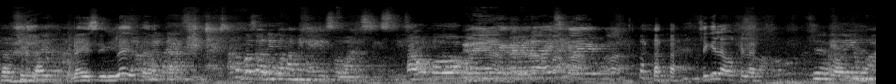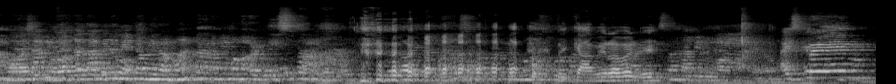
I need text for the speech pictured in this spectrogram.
dancing light dancing ano ba so dito kami ngayon sa 160 tao po sige lang okay lang. Ito yung mga, sabi ko, ang dami na may cameraman para kami mga artista. May cameraman eh. Ng Ice cream!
